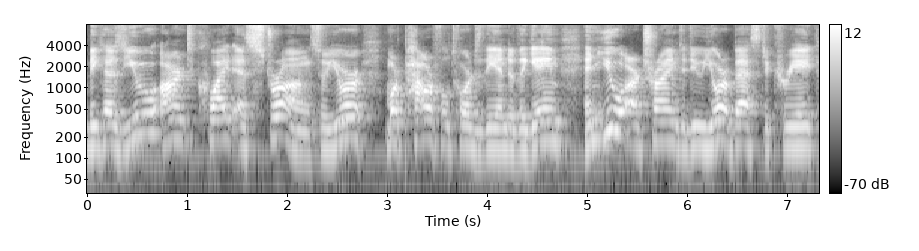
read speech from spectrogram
because you aren't quite as strong, so you're more powerful towards the end of the game, and you are trying to do your best to create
